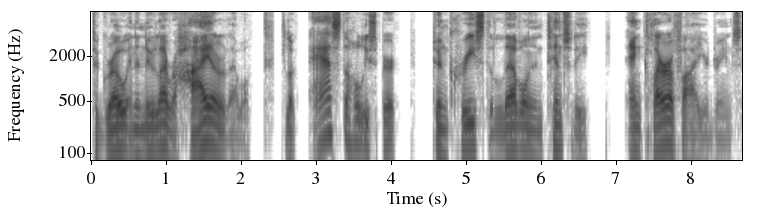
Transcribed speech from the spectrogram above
to grow in a new level higher level. Look ask the holy spirit to increase the level and intensity and clarify your dreams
